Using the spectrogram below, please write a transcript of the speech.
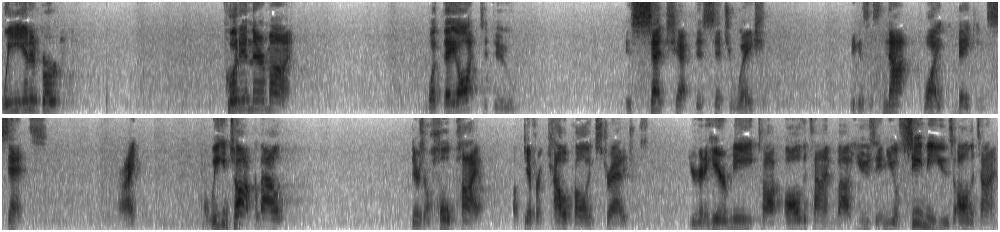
we inadvertently put in their mind what they ought to do is scent check this situation because it's not quite making sense. All right? Now we can talk about there's a whole pile of different cow calling strategies. You're going to hear me talk all the time about using, and you'll see me use all the time,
